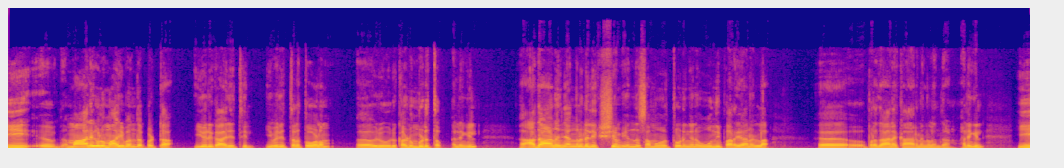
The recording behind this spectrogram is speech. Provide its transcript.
ഈ മാലകളുമായി ബന്ധപ്പെട്ട ഈ ഒരു കാര്യത്തിൽ ഇവർ ഇത്രത്തോളം ഒരു ഒരു കടുംപിടുത്തം അല്ലെങ്കിൽ അതാണ് ഞങ്ങളുടെ ലക്ഷ്യം എന്ന് സമൂഹത്തോട് ഇങ്ങനെ ഊന്നി പറയാനുള്ള പ്രധാന കാരണങ്ങൾ എന്താണ്? അല്ലെങ്കിൽ ഈ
